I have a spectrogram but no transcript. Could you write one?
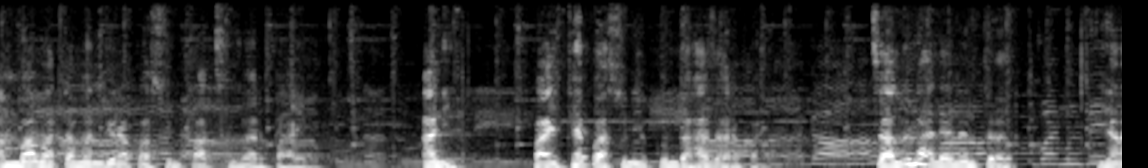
अंबा माता मंदिरापासून पाच हजार पाय आणि पायथ्यापासून एकूण दहा हजार पाय. चालून आल्यानंतर या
